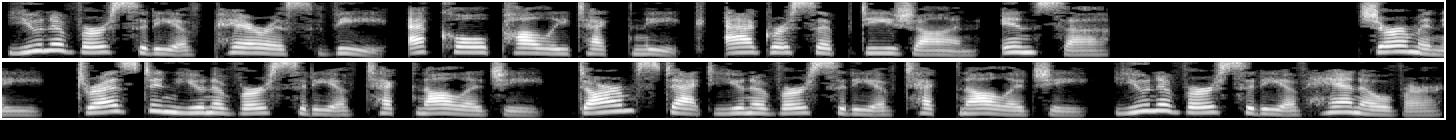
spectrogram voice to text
University of Paris v. École Polytechnique, Agricep Dijon, INSA. Germany, Dresden University of Technology, Darmstadt University of Technology, University of Hanover,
